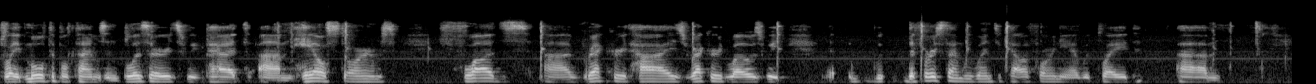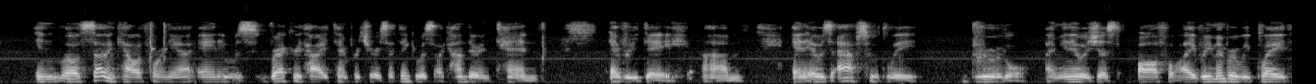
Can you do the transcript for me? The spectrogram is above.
played multiple times in blizzards. We've had um, hailstorms, floods, uh, record highs, record lows. We, we, the first time we went to California, we played. Um, in well Southern California, and it was record high temperatures. I think it was like 110 every day, um, and it was absolutely brutal. I mean, it was just awful. I remember we played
